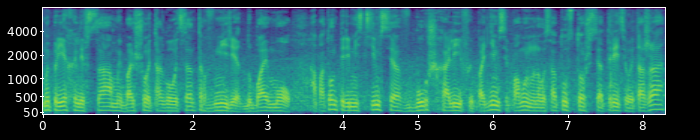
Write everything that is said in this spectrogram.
Мы приехали в самый большой торговый центр в мире, Дубай Молл, а потом переместимся в Бурж-Халиф и поднимемся, по-моему, на высоту 163 этажа.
